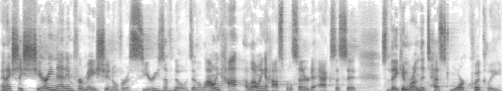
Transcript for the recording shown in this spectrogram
And actually sharing that information over a series of nodes and allowing, ho- allowing a hospital center to access it so they can run the test more quickly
